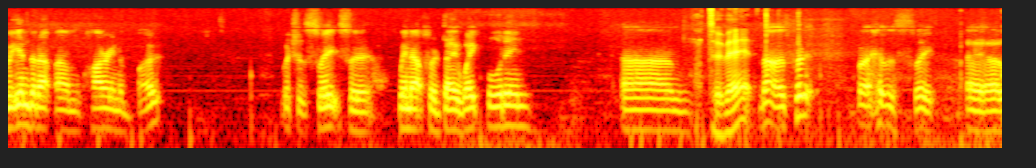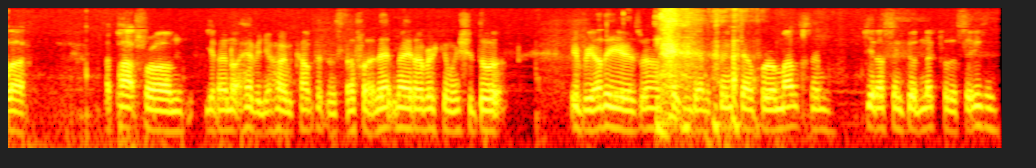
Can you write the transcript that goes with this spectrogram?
We ended up um, hiring a boat, which was sweet. So went out for a day wakeboarding. Um, Not too bad. No, it was pretty, but it was sweet. Hey, I like, apart from you know not having your home comfort and stuff like that, mate. I reckon we should do it every other year as well. Take them down to Queenstown for a month and get us in good nick for the season.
